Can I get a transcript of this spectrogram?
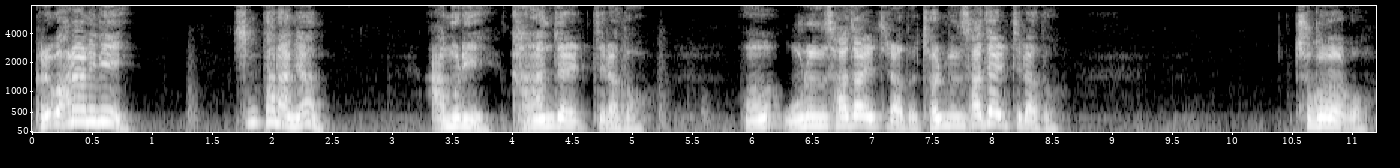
그리고 하나님이 심판하면 아무리 강한 자일지라도, 어? 우는 사자일지라도, 젊은 사자일지라도 죽어가고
